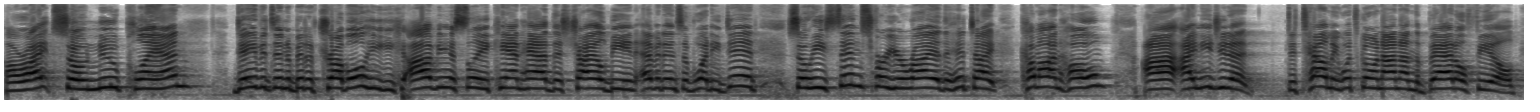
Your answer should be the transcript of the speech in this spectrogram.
All right, so new plan. David's in a bit of trouble. He obviously can't have this child being evidence of what he did. So he sends for Uriah the Hittite, Come on home. Uh, I need you to, to tell me what's going on on the battlefield.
